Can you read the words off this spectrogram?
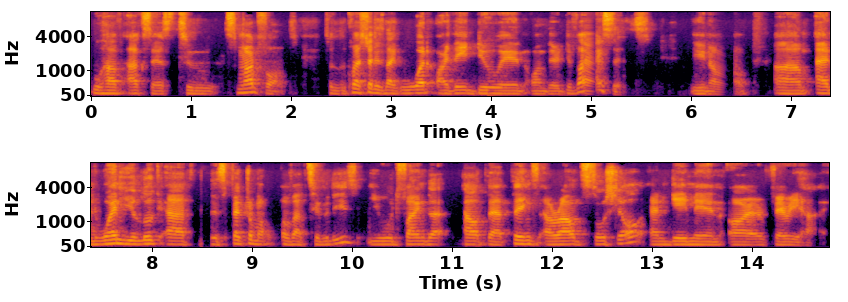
who have access to smartphones. So the question is like, what are they doing on their devices? You know, um, and when you look at the spectrum of, of activities, you would find that out that things around social and gaming are very high.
